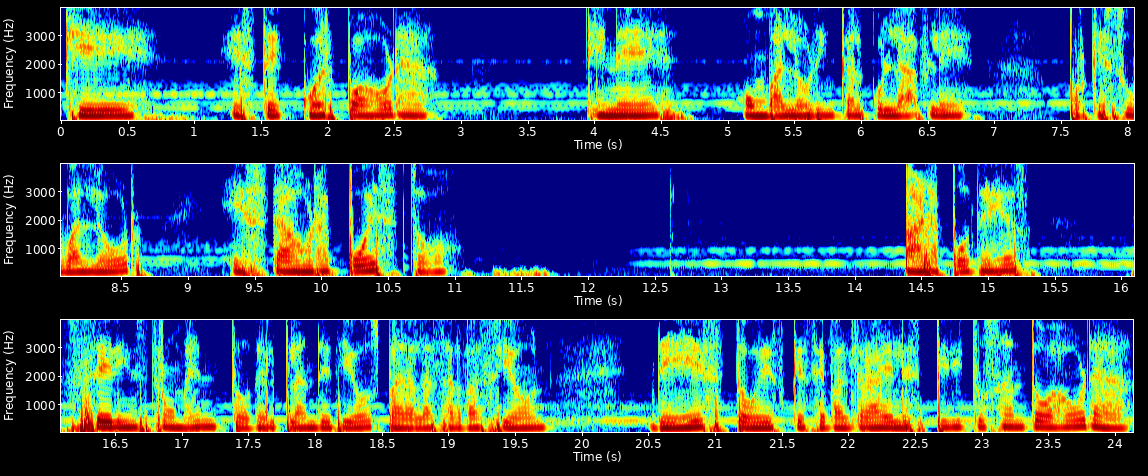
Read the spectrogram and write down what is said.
que este cuerpo ahora tiene un valor incalculable, porque su valor está ahora puesto para poder ser instrumento del plan de Dios para la salvación. De esto es que se valdrá el Espíritu Santo ahora,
